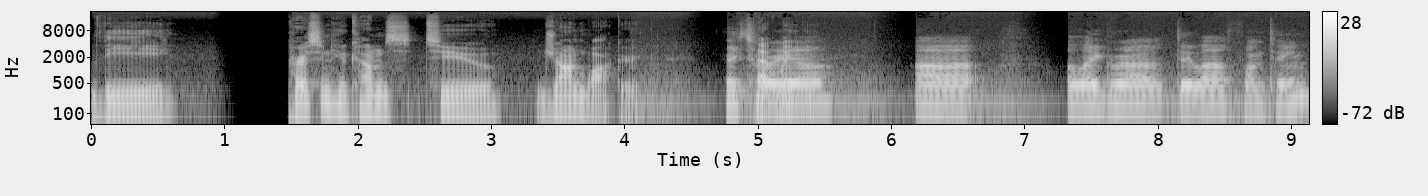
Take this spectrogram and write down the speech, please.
the person who comes to John Walker. Victoria, uh, Allegra de la Fontaine.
